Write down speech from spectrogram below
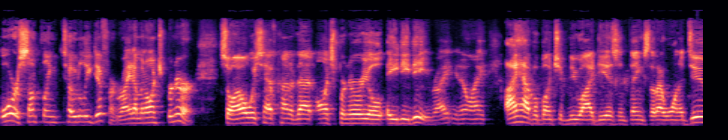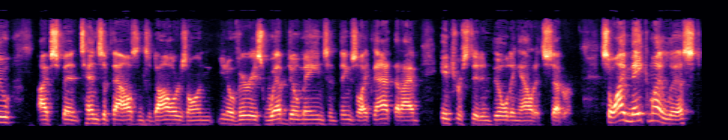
Or something totally different, right? I'm an entrepreneur. So I always have kind of that entrepreneurial ADD, right? You know, I, I have a bunch of new ideas and things that I want to do. I've spent tens of thousands of dollars on, you know, various web domains and things like that that I'm interested in building out, et cetera. So I make my list.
